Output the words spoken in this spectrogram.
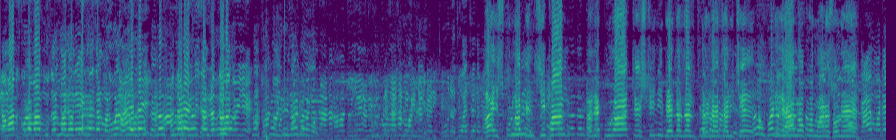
તમામ સ્કૂલોમાં મુસલમાનોને એડમિશન મળવું જોઈએ નહીં એડમિશન રદ કરવા જોઈએ આ સ્કૂલના પ્રિન્સિપાલ અને પૂરા ટ્રસ્ટીની બેદરદારી છે. આ લોકો માણસોને કાયમ માટે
